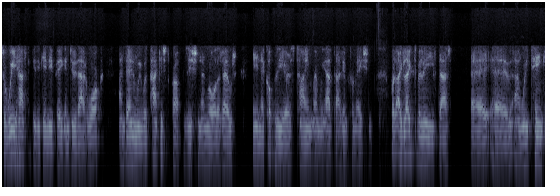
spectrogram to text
So we have to be the guinea pig and do that work and then we will package the proposition and roll it out in a couple of years' time when we have that information. But I'd like to believe that, uh, uh, and we think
